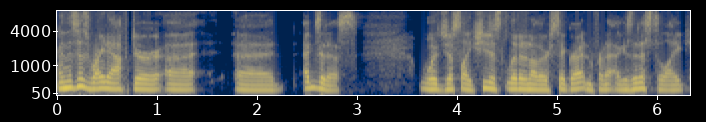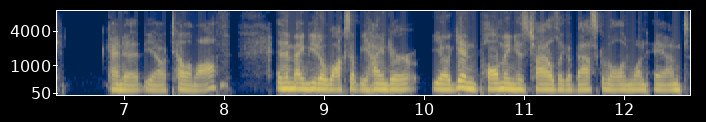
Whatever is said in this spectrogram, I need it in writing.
And this is right after uh uh Exodus was just like she just lit another cigarette in front of Exodus to like kind of, you know, tell him off. And then Magneto walks up behind her, you know, again palming his child like a basketball in one hand,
